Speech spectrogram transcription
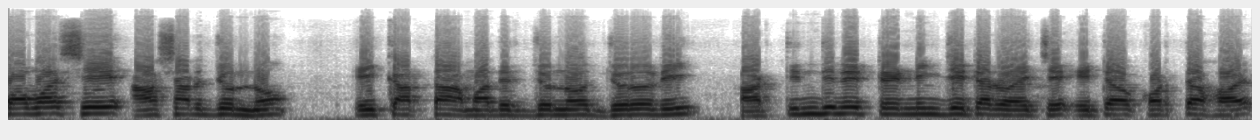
প্রবাসে আসার জন্য এই কার্ডটা আমাদের জন্য জরুরি। আর তিন দিনের ট্রেনিং যেটা রয়েছে, এটাও করতে হয়।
